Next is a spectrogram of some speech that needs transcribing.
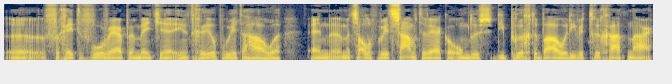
uh, vergeten voorwerpen een beetje in het geheel probeert te houden. En uh, met z'n allen probeert samen te werken om dus die brug te bouwen die weer teruggaat naar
